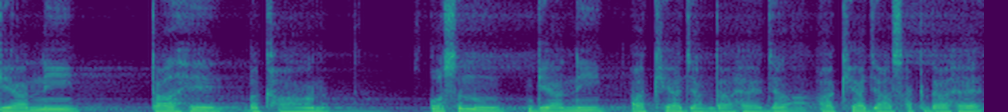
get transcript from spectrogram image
ਗਿਆਨੀ ਤਾਹੇ ਬਖਾਨ। ਉਸ ਨੂੰ ਗਿਆਨੀ ਆਖਿਆ ਜਾਂਦਾ ਹੈ ਜਾਂ ਆਖਿਆ ਜਾ ਸਕਦਾ ਹੈ,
